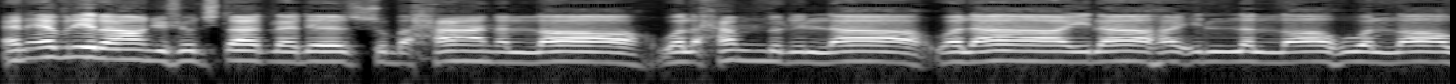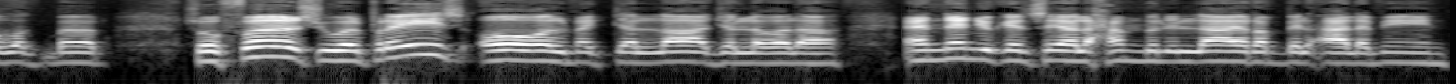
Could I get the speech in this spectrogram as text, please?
and every round you should start like this, Subhanallah, walhamdulillah, wa la ilaha illallah, wallahu akbar. So first you will praise Almighty Allah Jalla wala, and then you can say Alhamdulillah Rabbil Alameen,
